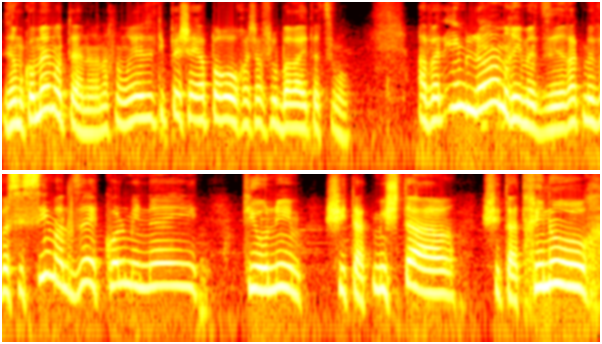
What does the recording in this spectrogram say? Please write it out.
זה מקומם אותנו. אנחנו אומרים איזה טיפש היה פרעה, הוא חשב שהוא ברא את עצמו. אבל אם לא אומרים את זה, רק מבססים על זה כל מיני טיעונים, שיטת משטר, שיטת חינוך,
